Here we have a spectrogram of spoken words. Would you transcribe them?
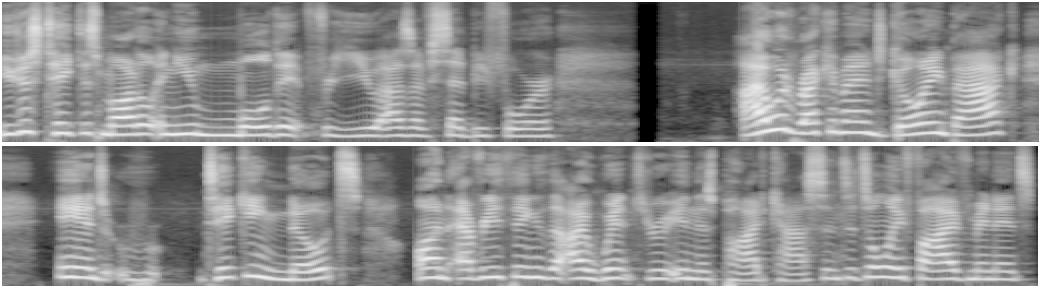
You just take this model and you mold it for you, as I've said before. I would recommend going back and r- taking notes on everything that I went through in this podcast. Since it's only five minutes,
